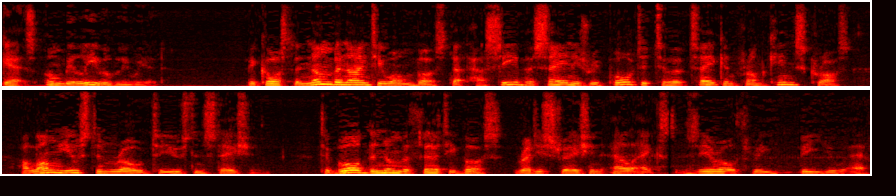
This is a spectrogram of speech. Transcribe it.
Gets unbelievably weird. Because the number 91 bus that Hasib Hussain is reported to have taken from King's Cross along Euston Road to Euston Station to board the number 30 bus, registration LX03BUF,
